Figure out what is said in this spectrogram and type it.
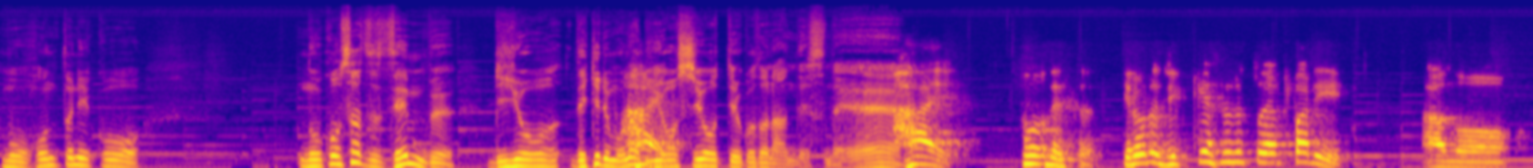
もう本当にこう残さず全部利用できるものを利用しようということなんですね。はい、はい、そうです。いろいろ実験するとやっぱりあの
